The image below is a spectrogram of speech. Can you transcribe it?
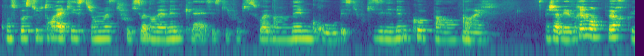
qu'on se pose tout le temps la question est-ce qu'il faut qu'ils soient dans la même classe Est-ce qu'il faut qu'ils soient dans le même groupe Est-ce qu'il faut qu'ils aient les mêmes copains Enfin, Ouais. J'avais vraiment peur que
